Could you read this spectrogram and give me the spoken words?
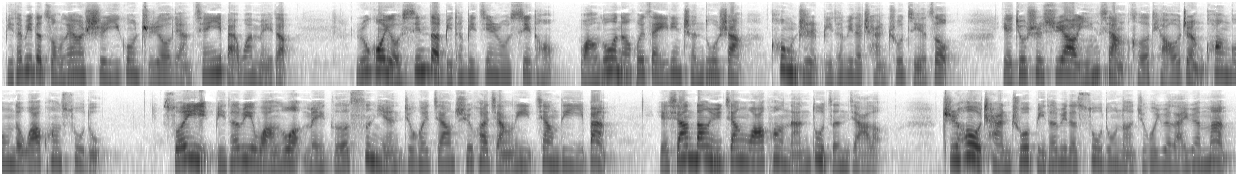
比特币的总量是一共只有两千一百万枚的。如果有新的比特币进入系统，网络呢会在一定程度上控制比特币的产出节奏，也就是需要影响和调整矿工的挖矿速度。所以，比特币网络每隔四年就会将区块奖励降低一半，也相当于将挖矿难度增加了。之后产出比特币的速度呢就会越来越慢。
